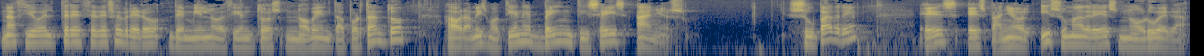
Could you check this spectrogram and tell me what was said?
nació el 13 de febrero de 1990. Por tanto, ahora mismo tiene 26 años. Su padre es español y su madre es noruega.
